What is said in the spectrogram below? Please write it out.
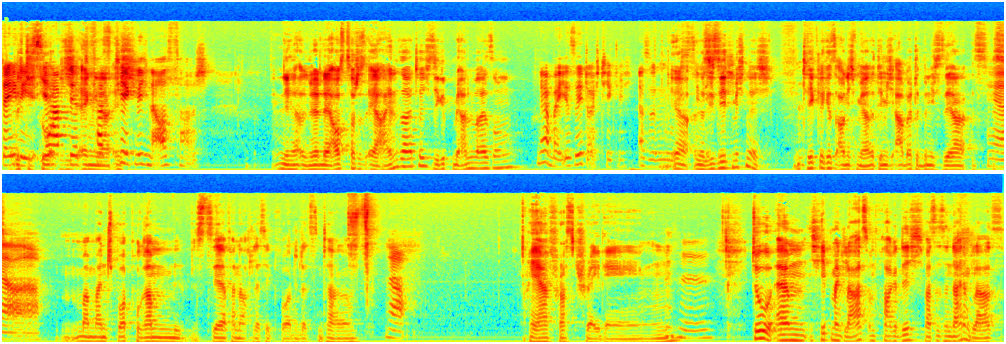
daily. so, Ihr habt jetzt eng, fast täglichen Austausch. Ja, also der Austausch ist eher einseitig, sie gibt mir Anweisungen. Ja, aber ihr seht euch täglich. Also Ja, sie, sie sieht mich nicht. Täglich ist auch nicht mehr. Seitdem ich arbeite, bin ich sehr. Ist, Ja, ist, mein Sportprogramm ist sehr vernachlässigt worden die letzten Tage. ja. Ja, frustrating. Mhm. Du, ähm, ich heb mein Glas und frage dich, was ist in deinem Glas?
